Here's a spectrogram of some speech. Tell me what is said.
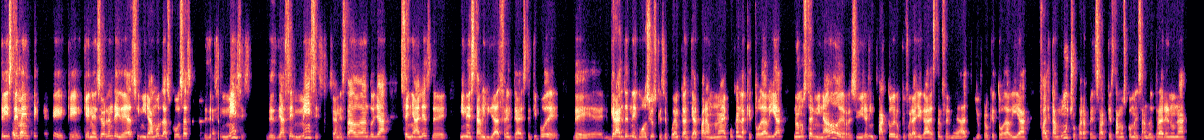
Tristemente, que, que, que, en ese orden de ideas, si miramos las cosas desde hace meses, desde hace meses, se han estado dando ya señales de inestabilidad frente a este tipo de, de grandes negocios que se pueden plantear para una época en la que todavía no hemos terminado de recibir el impacto de lo que fue la llegada de esta enfermedad. Yo creo que todavía falta mucho para pensar que estamos comenzando a entrar en una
